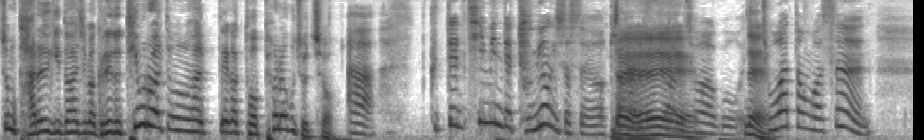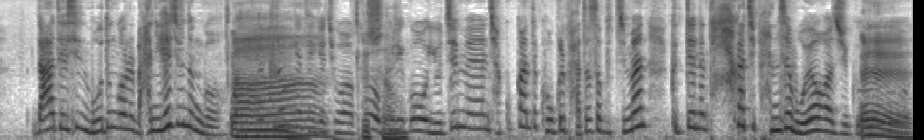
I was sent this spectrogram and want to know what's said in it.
좀 다르기도 하지만 그래도 팀으로 활동할 때가 더 편하고 좋죠. 아 그땐 팀인데 두 명 있었어요. 네. 저하고 네. 좋았던 것은 나 대신 모든 거를 많이 해주는 거 아. 그런 게 되게 좋았고 그렇죠. 그리고 요즘은 작곡가한테 곡을 받아서 붙지만 그때는 다 같이 밤새 모여가지고 네.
